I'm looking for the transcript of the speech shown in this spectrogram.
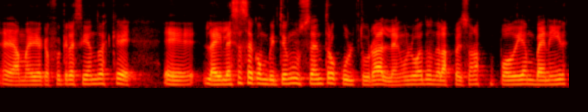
eh, a medida que fui creciendo, es que eh, la iglesia se convirtió en un centro cultural, en un lugar donde las personas podían venir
